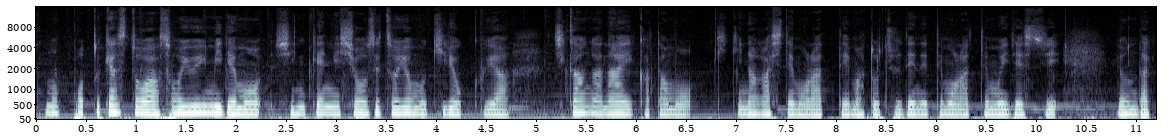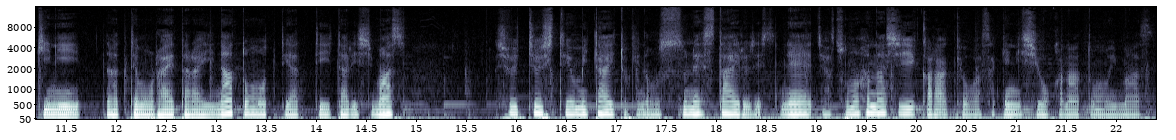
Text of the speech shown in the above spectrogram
このポッドキャストはそういう意味でも真剣に小説を読む気力や時間がない方も聞き流してもらって、まあ、途中で寝てもらってもいいですし読んだ気になってもらえたらいいなと思ってやっていたりします。集中して読みたい時のおすすめスタイルですね。じゃあその話から今日は先にしようかなと思います。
